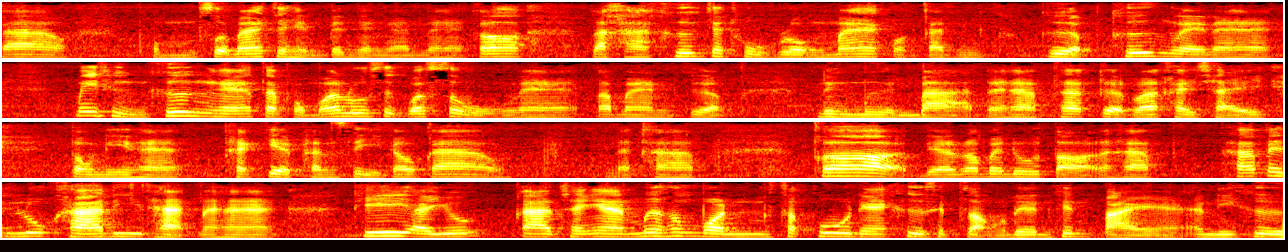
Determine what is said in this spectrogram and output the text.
2,199ผมส่วนมากจะเห็นเป็นอย่างนั้นนะฮะ ก็ราคาเครื่องจะถูกลงมากกว่ากันเกือบครึ่งเลยนะฮะ ไม่ถึงครึ่งฮะแต่ผมว่ารู้สึกว่าสูงนะฮะประมาณเกือบ 10,000 บาทนะครับ ถ้าเกิดว่าใครใช้ตรงนี้นะฮะแพ็กเกจ1,499นะครับ ก็เดี๋ยวเราไปดูต่อนะครับ ถ้าเป็นลูกค้า d t แทนะฮะ ที่อายุการใช้งานเมื่อข้างบนสักครู่เนี้ยคือ 12 เดือนขึ้นไป อันนี้คือ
